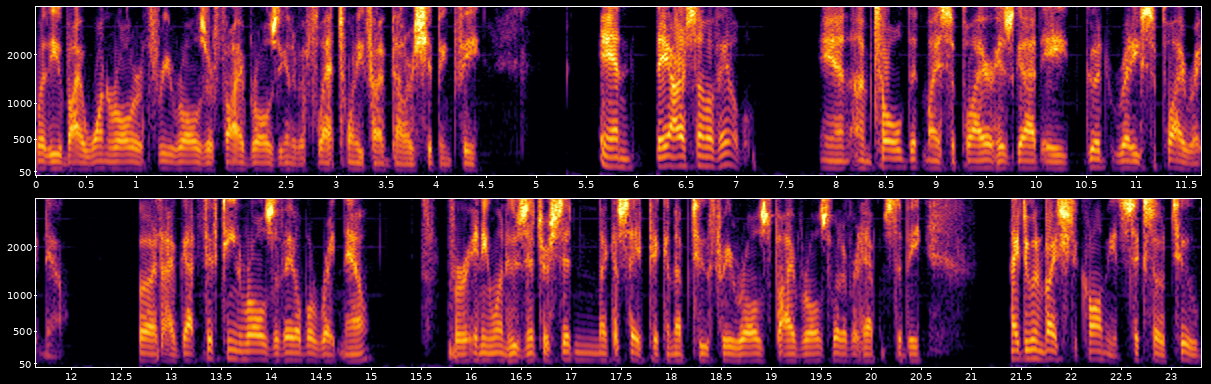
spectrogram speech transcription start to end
Whether you buy one roll or three rolls or five rolls, you're going to have a flat twenty-five dollars shipping fee. And they are some available. And I'm told that my supplier has got a good ready supply right now. But I've got 15 rolls available right now for anyone who's interested in, like I say, picking up two, three rolls, five rolls, whatever it happens to be. I do invite you to call me at 602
